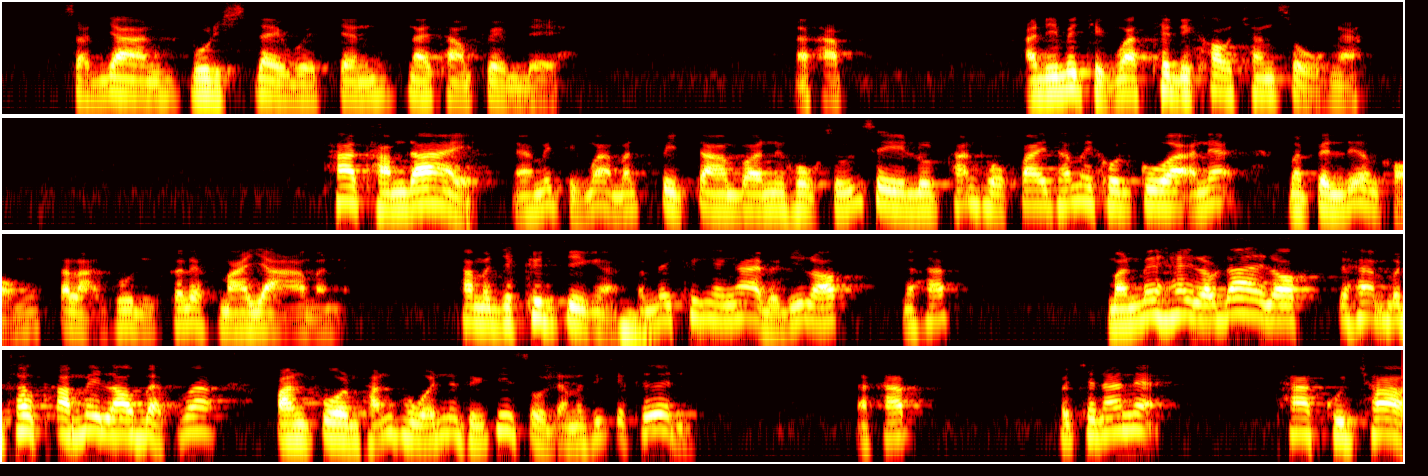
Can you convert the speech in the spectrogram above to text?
ำสัญญาณ bullish divergence ใน time frame day นะครับ อันนี้ไม่ถึงว่าเทคนิคชั้นสูงนะถ้าทำได้นะไม่ถึงว่ามันปิดตามวันหนึ่งหกศูนย์สี่หลุดพันหกไปทำให้คนกลัว อันนี้มันเป็นเรื่องของตลาดหุ้นก็เรียกมายามัน ถ้ามันจะขึ้นจริงอะมันไม่ขึ้นง่ายๆแบบนี้หรอกนะครับ มันไม่ให้เราได้หรอกนะฮะมันต้องทำให้เราแบบว่าปั่นป่วนผันผวนถึงที่สุดมันถึงจะขึ้นนะครับ เพราะฉะนั้นเนี่ยถ้าคุณชอบ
